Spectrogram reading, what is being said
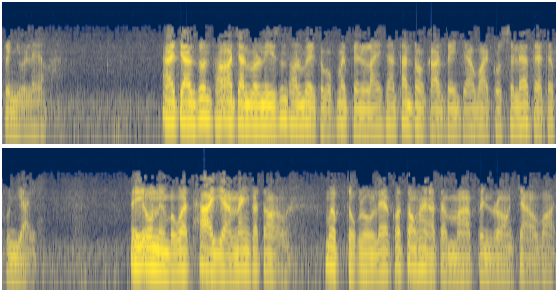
เป็นอยู่แล้ว อาจารย์สุนทรอาจารย์วรณีสุนทรเวทก็บอกไม่เป็นไรท่านท่านต้องการเป็นเจ้าวาดก็เสียแล้วแต่แต่คุณใหญ่ในองค์หนึ่งบอกว่าถ้าอย่างนั้นก็ต้อง เมื่อตกลงแล้วก็ต้องให้อัตมาเป็นรองเจ้าวาด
